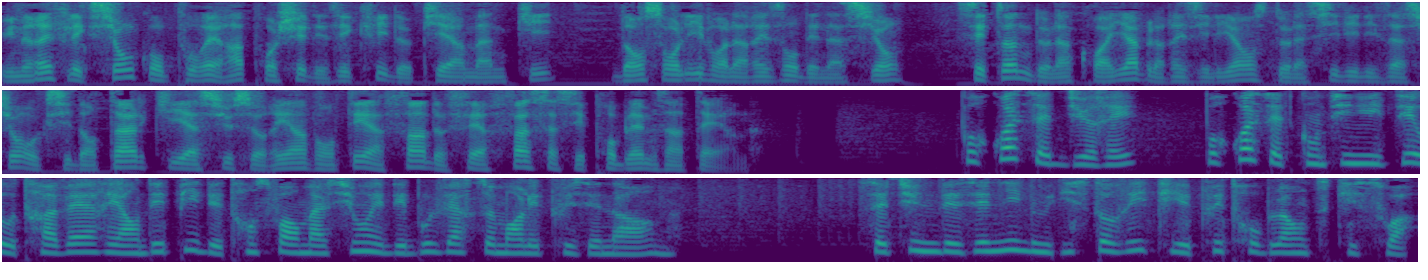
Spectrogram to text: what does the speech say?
Une réflexion qu'on pourrait rapprocher des écrits de Pierre qui, dans son livre La raison des nations, s'étonne de l'incroyable résilience de la civilisation occidentale qui a su se réinventer afin de faire face à ses problèmes internes. Pourquoi cette durée? Pourquoi cette continuité au travers et en dépit des transformations et des bouleversements les plus énormes? C'est une des énigmes historiques les plus troublantes qui soient.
